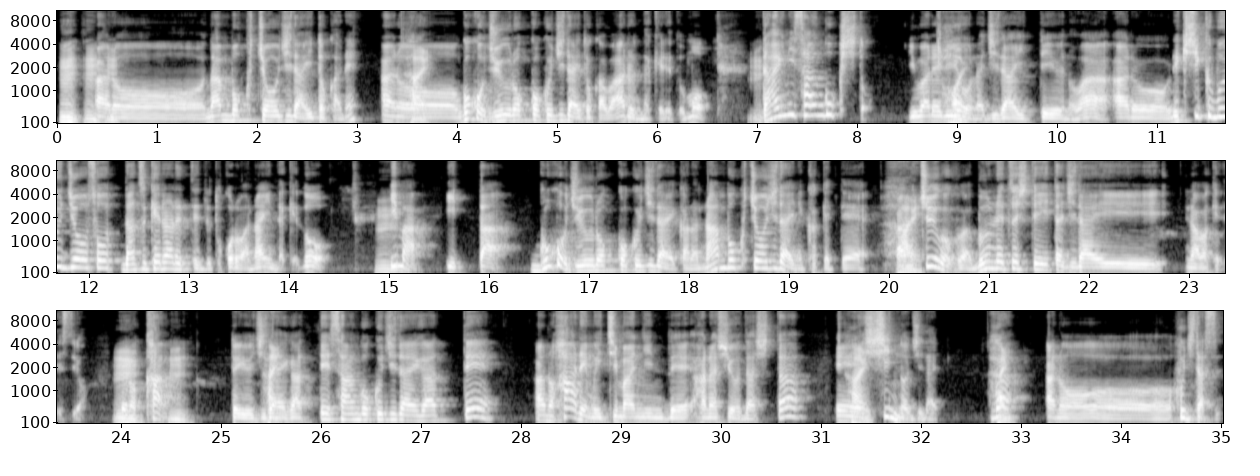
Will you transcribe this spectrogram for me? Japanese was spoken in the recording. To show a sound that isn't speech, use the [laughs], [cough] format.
うんうんうん、あの、南北朝時代とかね、あの、はい。五胡十六国時代とかはあるんだけれども、うん。第二三国志と言われるような時代っていうのは、あの、歴史区分上そう名付けられてるところはないんだけど、うん、今言った五胡十六国時代から南北朝時代にかけて、あはい。の中国は分裂していた時代なわけですよ。うん、この漢うん。という時代があって、三国時代があって、あの、ハーレム1万人で話を出した、えーはい。秦の時代が、はい。あのー藤田進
